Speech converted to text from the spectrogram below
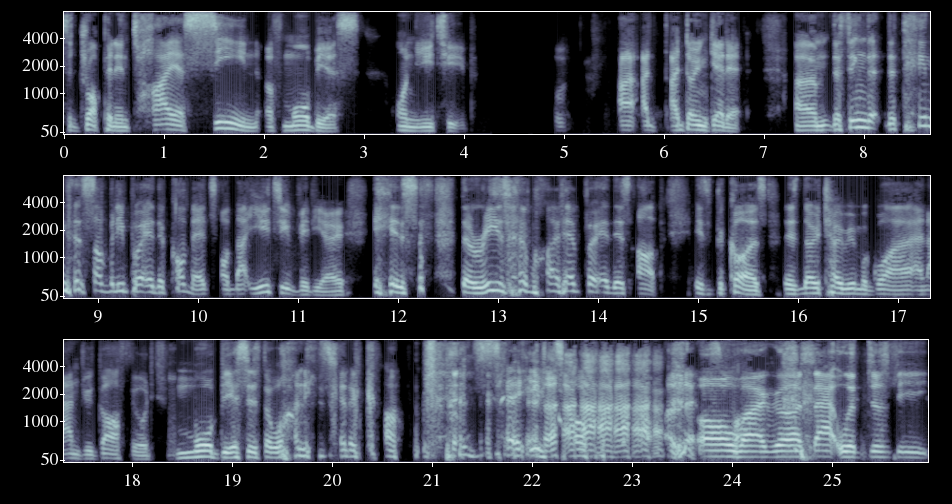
to drop an entire scene of Morbius on YouTube. I, I, I don't get it. Um, the thing that the thing that somebody put in the comments on that YouTube video is the reason why they're putting this up is because there's no Tobey Maguire and Andrew Garfield. Morbius is the one who's gonna come and save Tom oh my god, that would just be.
